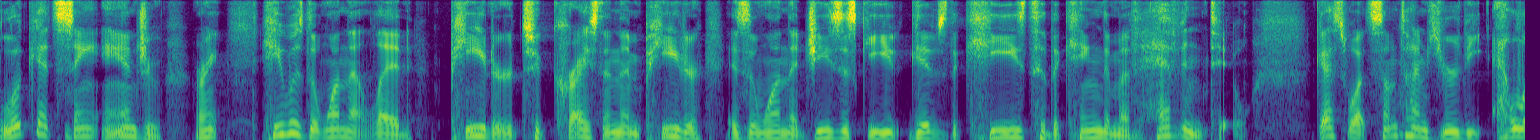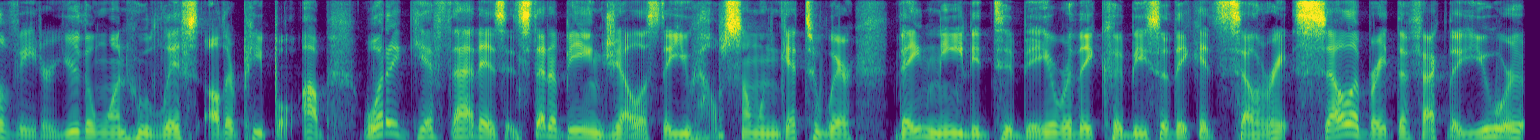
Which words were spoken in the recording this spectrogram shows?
Look at St. Andrew, right? He was the one that led Peter to Christ. And then Peter is the one that Jesus gives the keys to the kingdom of heaven to. Guess what? Sometimes you're the elevator. You're the one who lifts other people up. What a gift that is. Instead of being jealous that you help someone get to where they needed to be or where they could be so they could celebrate, celebrate the fact that you were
